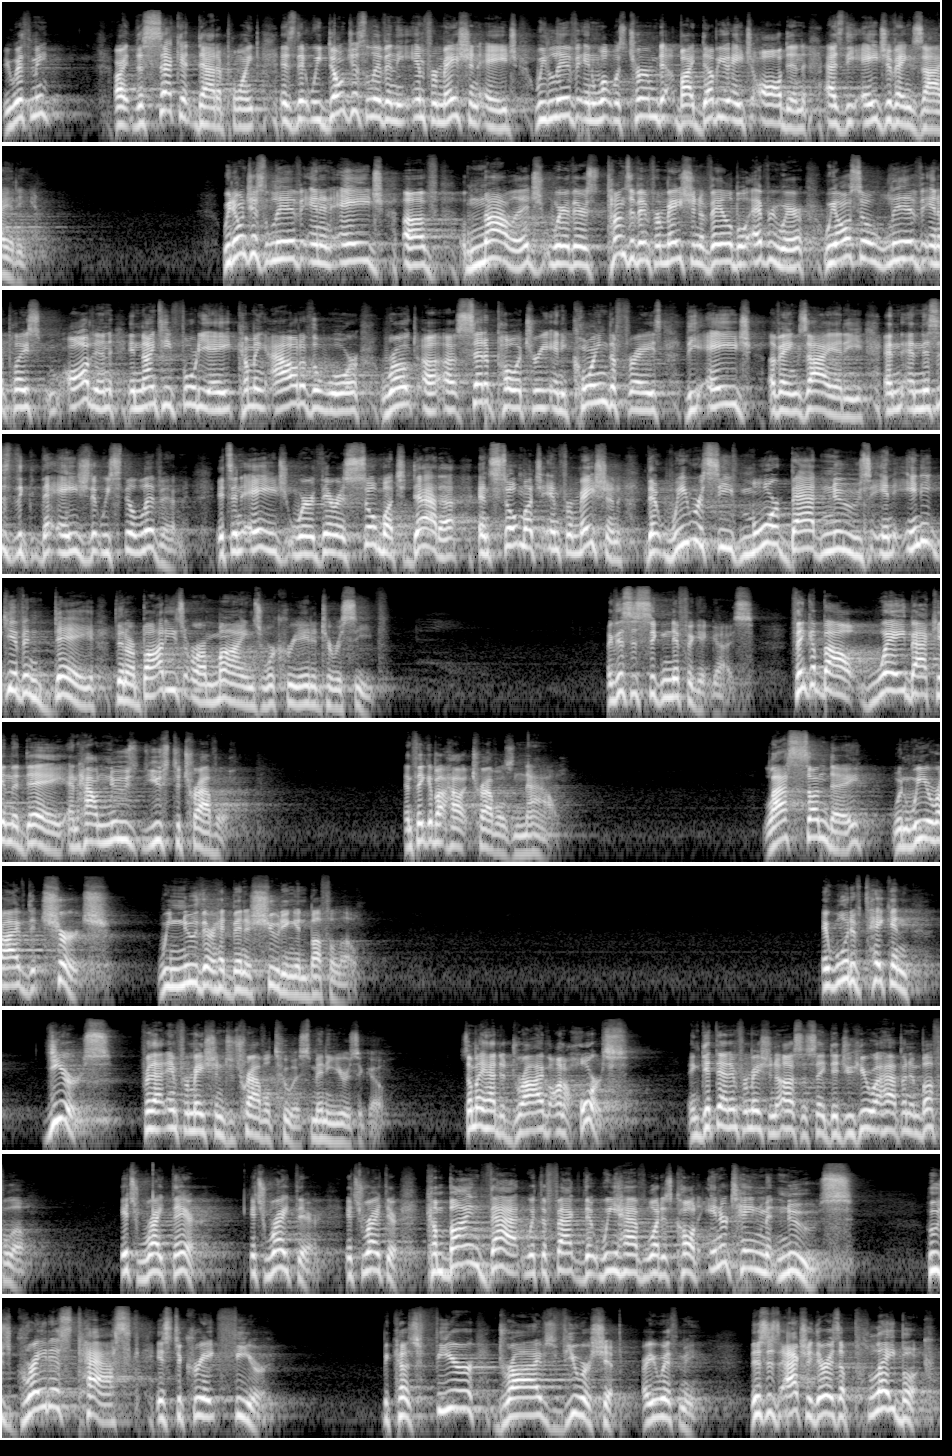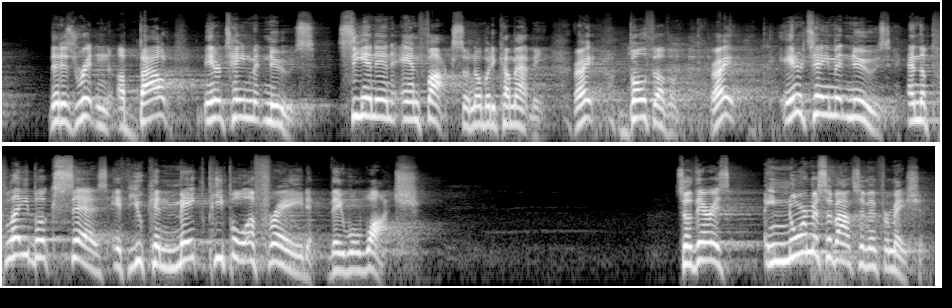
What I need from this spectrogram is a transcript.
You with me? All right, the second data point is that we don't just live in the information age, we live in what was termed by W.H. Auden as the age of anxiety. We don't just live in an age of knowledge where there's tons of information available everywhere. We also live in a place, Auden in 1948, coming out of the war, wrote a, a, set of poetry and he coined the phrase, the age of anxiety. And, and this is the, the age that we still live in. It's an age where there is so much data and so much information that we receive more bad news in any given day than our bodies or our minds were created to receive. Like, this is significant, guys. Think about way back in the day and how news used to travel. And think about how it travels now. Last Sunday, when we arrived at church, we knew there had been a shooting in Buffalo. It would have taken years for that information to travel to us many years ago. Somebody had to drive on a horse and get that information to us and say, Did you hear what happened in Buffalo? It's right there. It's right there. It's right there. Combine that with the fact that we have what is called entertainment news, whose greatest task is to create fear. Because fear drives viewership. Are you with me? This is actually, there is a playbook that is written about entertainment news, CNN and Fox, so nobody come at me, right? Both of them, right? Entertainment news. And the playbook says if you can make people afraid, they will watch. So there is enormous amounts of information.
